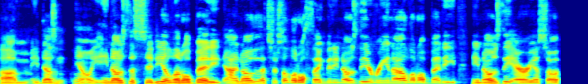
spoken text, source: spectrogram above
Um, he doesn't, you know, he knows the city a little bit. He, I know that's just a little thing, but he knows the arena a little bit. He he knows the area, so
